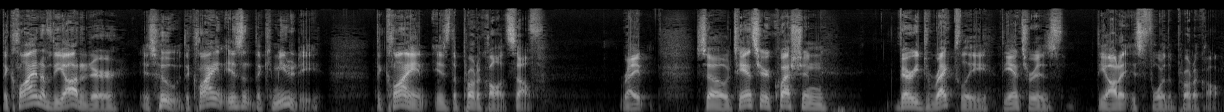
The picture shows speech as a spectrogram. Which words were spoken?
The client of the auditor is who? The client isn't the community. The client is the protocol itself, right? So to answer your question very directly, the answer is the audit is for the protocol.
